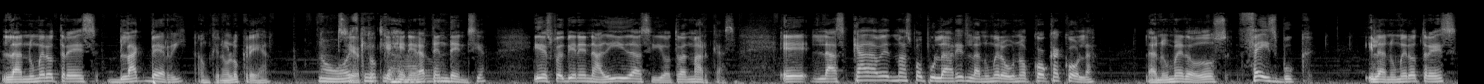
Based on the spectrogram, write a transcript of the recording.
La número tres, BlackBerry, aunque no lo crea. No, es ¿cierto? que, que, genera tendencia. Y después vienen Adidas y otras marcas. Eh, las cada vez más populares, la número uno, Coca-Cola, la número dos, Facebook, y la número tres,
